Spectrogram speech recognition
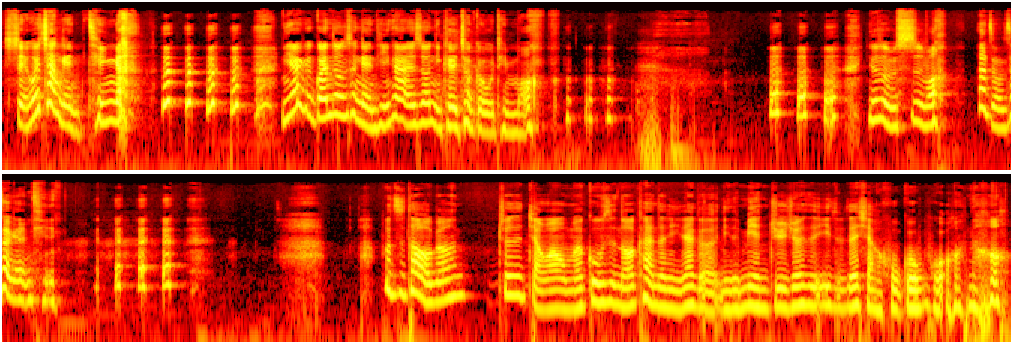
谁会唱给你听啊？你要给观众唱给你听，他还说你可以唱给我听吗？有什么事吗？他怎么唱给你听？不知道。我刚刚就是讲完我们的故事，然后看着你那个你的面具，就是一直在想胡姑婆。然后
